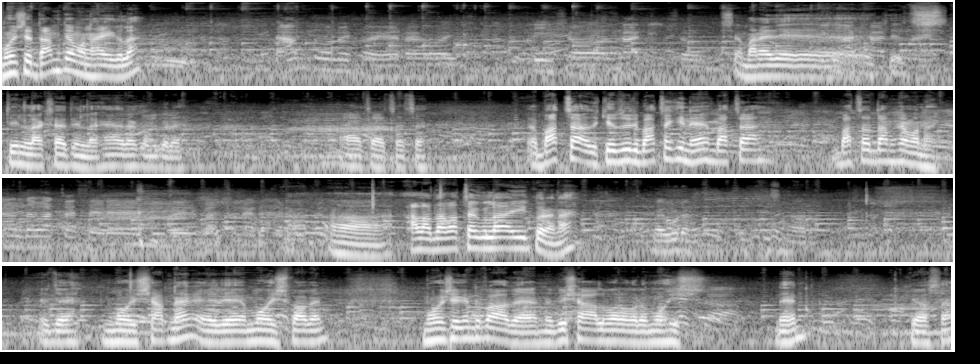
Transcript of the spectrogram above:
মহিষের দাম কেমন হয় এগুলা? তিনশো মানে তিন লাখ সাড়ে তিন লাখ হ্যাঁ এরকম করে। আচ্ছা আচ্ছা আচ্ছা। বাচ্চা কেউ যদি বাচ্চা কিনে বাচ্চা বাচ্চার দাম কেমন হয়? আলাদা বাচ্চাগুলা ই করে না? এই যে মহিষ আপনার এই যে মহিষ পাবেন। মহিষে কিন্তু পাওয়া যায় আপনি বিশাল বড় বড় মহিষ। দেখেন কি অবস্থা?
